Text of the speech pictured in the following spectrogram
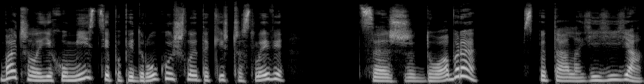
Бачила їх у місті, попід руку йшли такі щасливі. Це ж добре? спитала її я.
